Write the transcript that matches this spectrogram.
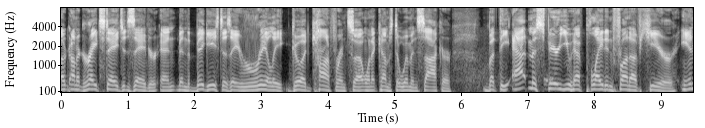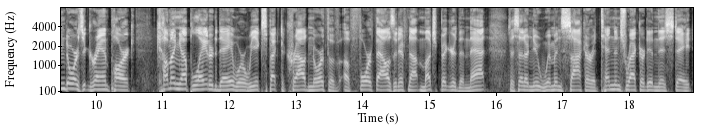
a, on a great stage at Xavier, and, and the Big East is a really good conference uh, when it comes to women's soccer. But the atmosphere you have played in front of here, indoors at Grand Park, coming up later today, where we expect a crowd north of, of 4,000, if not much bigger than that, to set a new women's soccer attendance record in this state.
